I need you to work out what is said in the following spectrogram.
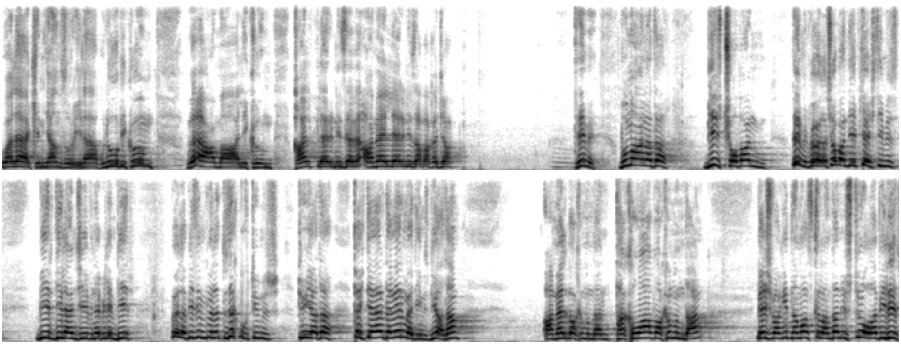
Velakin yanzuru ila gulubikum ve a'malikum. Kalplerinize ve amellerinize bakacak. Değil mi? Bu manada bir çoban değil mi? Böyle çoban deyip geçtiğimiz bir dilenci ne bileyim bir böyle bizim böyle düzek büktüğümüz dünyada pek değer de vermediğimiz bir adam amel bakımından, takva bakımından beş vakit namaz kılandan üstün olabilir.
